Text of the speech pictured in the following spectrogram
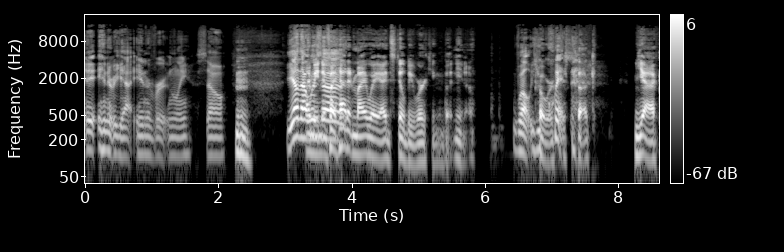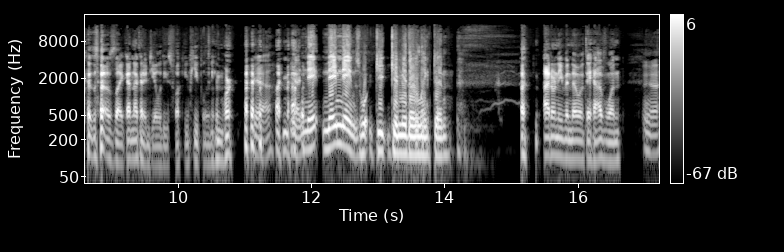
i- inter, yeah, inadvertently. So Hmm. Yeah, that I was. I mean, if I uh, had it my way, I'd still be working, but you know, well, you quit. suck. Yeah, because I was like, I'm not going to deal with these fucking people anymore. Yeah, yeah. Na- name names. Give me their LinkedIn. I don't even know if they have one. Yeah.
